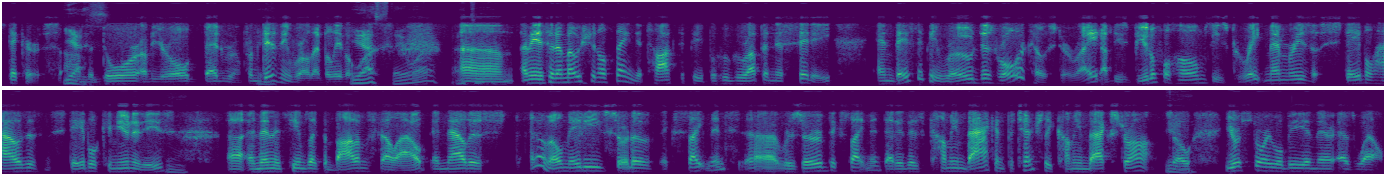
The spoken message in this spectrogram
stickers Yes. on the door of your old bedroom from Yeah. Disney World, I believe it was. yes, they were. Um, I mean, it's an emotional thing to talk to people who grew up in this city and basically rode this roller coaster, right? Of these beautiful homes, these great memories of stable houses and stable communities. Yeah. Uh, and then it seems like the bottom fell out, and now this, I don't know, maybe sort of excitement, uh, reserved excitement that it is coming back and potentially coming back strong. So your story will be in there as well.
